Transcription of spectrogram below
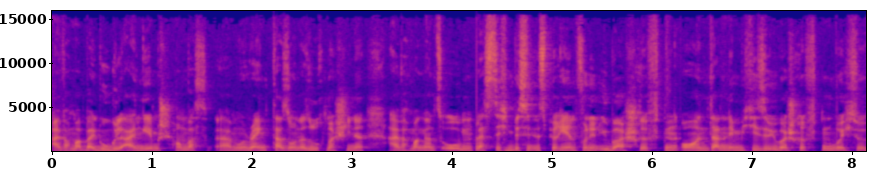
einfach mal bei Google eingeben, schauen, was ähm, rankt da so in der Suchmaschine, einfach mal ganz oben. Lässt sich ein bisschen inspirieren von den Überschriften und dann nehme ich diese Überschriften, wo ich so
